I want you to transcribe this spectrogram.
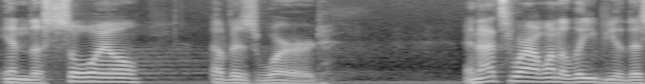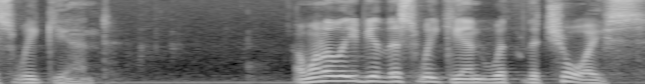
in the soil of His Word. And that's where I want to leave you this weekend. I want to leave you this weekend with the choice.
